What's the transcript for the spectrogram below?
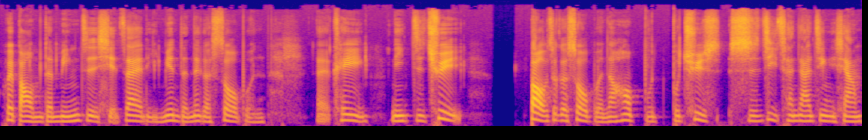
会把我们的名字写在里面的那个寿本，呃，可以你只去报这个寿本，然后不不去实际参加进香，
